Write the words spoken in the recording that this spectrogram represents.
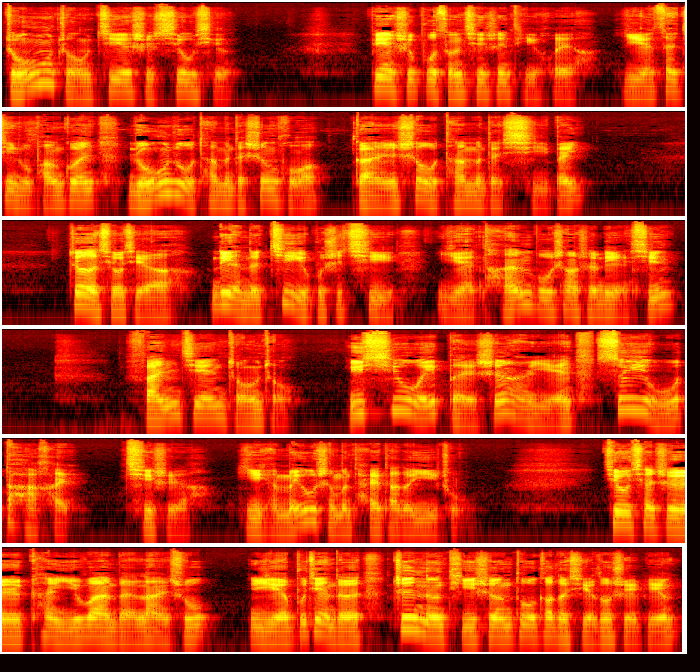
种种皆是修行。便是不曾亲身体会啊，也在进入旁观，融入他们的生活，感受他们的喜悲。这修行练的既不是气，也谈不上是练心。凡间种种，于修为本身而言，虽无大害，其实啊，也没有什么太大的益处。就像是看一万本烂书，也不见得真能提升多高的写作水平。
